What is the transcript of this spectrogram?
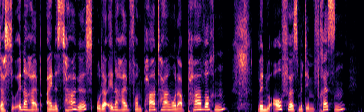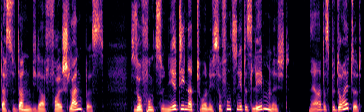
dass du innerhalb eines Tages oder innerhalb von ein paar Tagen oder ein paar Wochen, wenn du aufhörst mit dem Fressen, dass du dann wieder voll schlank bist. So funktioniert die Natur nicht, so funktioniert das Leben nicht. Ja, das bedeutet,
